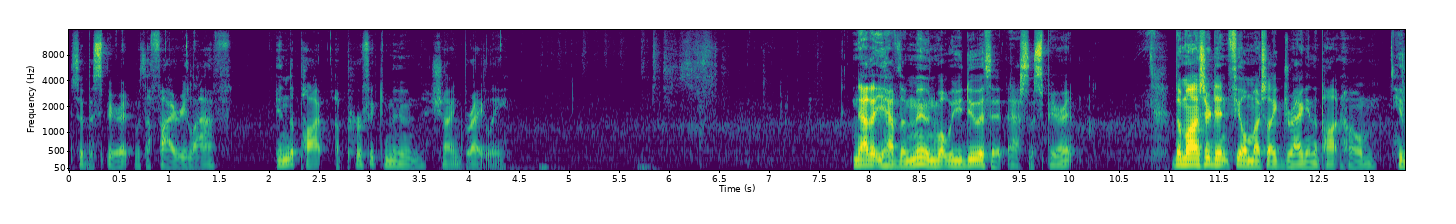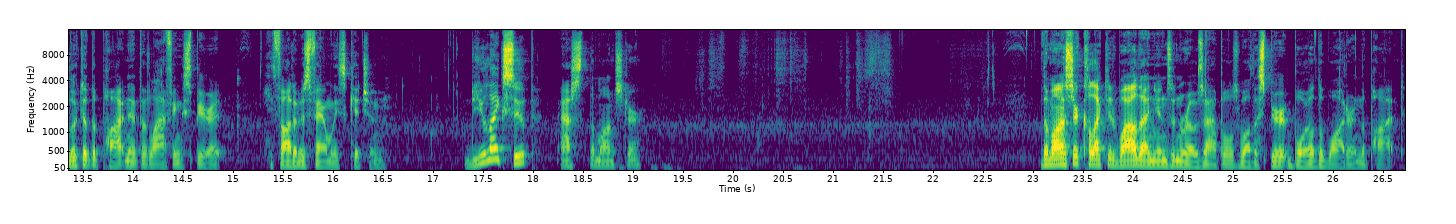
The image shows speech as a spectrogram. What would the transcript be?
said the spirit with a fiery laugh. In the pot, a perfect moon shined brightly. Now that you have the moon, what will you do with it? asked the spirit. The monster didn't feel much like dragging the pot home. He looked at the pot and at the laughing spirit. He thought of his family's kitchen. Do you like soup? asked the monster. The monster collected wild onions and rose apples while the spirit boiled the water in the pot.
